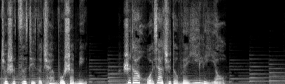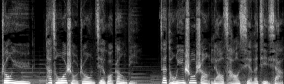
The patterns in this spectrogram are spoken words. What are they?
却是自己的全部生命，是他活下去的唯一理由。终于，他从我手中接过钢笔。在同意书上潦草写了几下，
